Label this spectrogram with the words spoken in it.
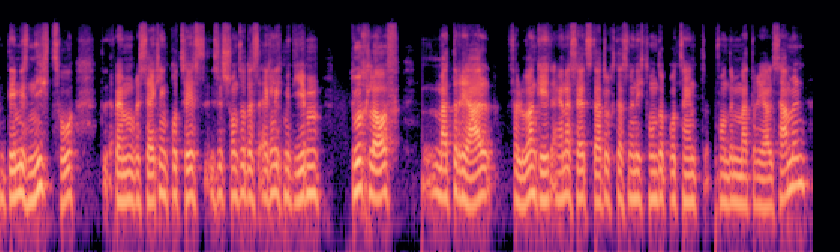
Dem ist nicht so. Beim Recyclingprozess ist es schon so, dass eigentlich mit jedem Durchlauf Material verloren geht. Einerseits dadurch, dass wir nicht 100 Prozent von dem Material sammeln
